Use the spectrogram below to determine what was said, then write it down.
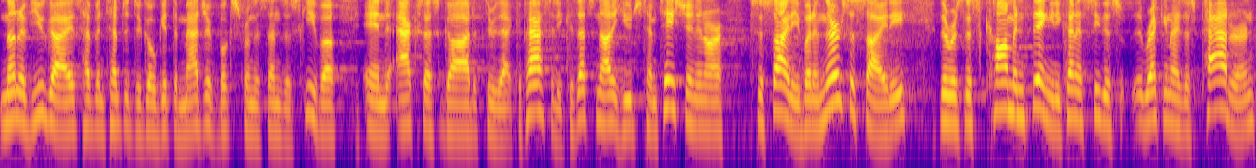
none of you guys have been tempted to go get the magic books from the Sons of Sceva and access God through that capacity, because that's not a huge temptation in our society. But in their society, there was this common thing, and you kind of see this, recognize this pattern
